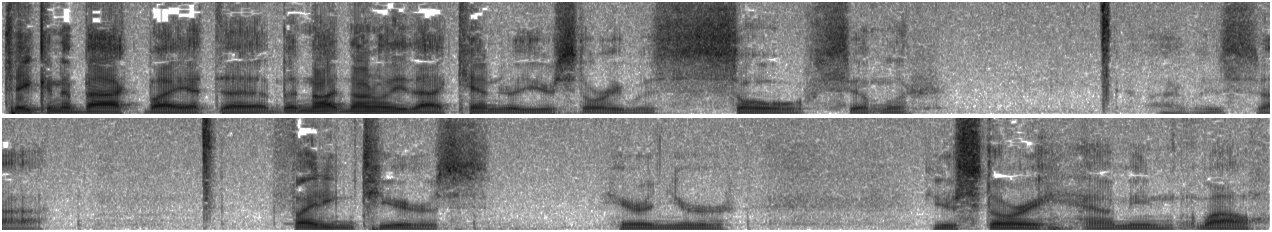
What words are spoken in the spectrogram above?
taken aback by it, uh, but not not only that, Kendra, your story was so similar. I was uh, fighting tears hearing your your story. I mean, wow,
